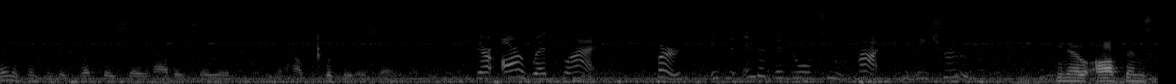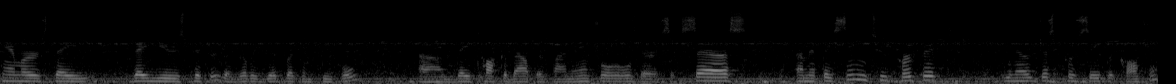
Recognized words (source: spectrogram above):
paying attention to what they say, how they say it, and how quickly they're saying it. There are red flags. First, is the individual too hot to be true? You know, often scammers they they use pictures of really good-looking people. Um, they talk about their financials, their success. Um, if they seem too perfect, you know, just proceed with caution.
